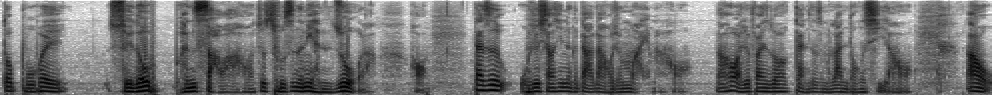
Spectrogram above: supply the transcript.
都不会水都很少啊，哈，就除湿能力很弱啦，好，但是我就相信那个大大，我就买嘛，哈，然后后来就发现说，干这什么烂东西啊，然后。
